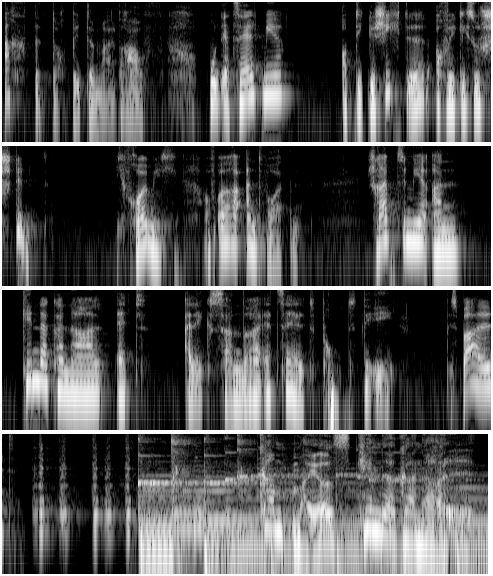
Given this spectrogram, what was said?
achtet doch bitte mal drauf und erzählt mir, ob die Geschichte auch wirklich so stimmt. Ich freue mich auf eure Antworten. Schreibt sie mir an kinderkanal.alexandraerzählt.de. Bis bald! Kampmeyers Kinderkanal.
